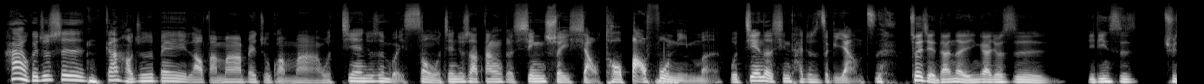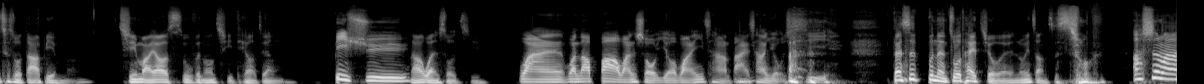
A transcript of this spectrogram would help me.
还有个就是刚好就是被老板骂，被主管骂，我今天就是委送，我今天就是要当个薪水小偷报复你们。嗯、我今天的心态就是这个样子。最简单的应该就是一定是去厕所大便嘛，起码要十五分钟起跳这样。必须，然后玩手机，玩玩到爆，玩手游，玩一场打一场游戏，但是不能坐太久，诶，容易长痔疮啊？是吗？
